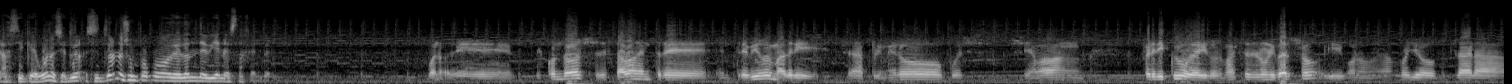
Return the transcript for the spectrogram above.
Así que bueno, si tú, si tú un poco de dónde viene esta gente. Bueno, eh, con dos estaban entre entre Vigo y Madrid. O sea, primero pues se llamaban Freddy Krueger y los Masters del Universo y bueno, un rollo mezclar a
